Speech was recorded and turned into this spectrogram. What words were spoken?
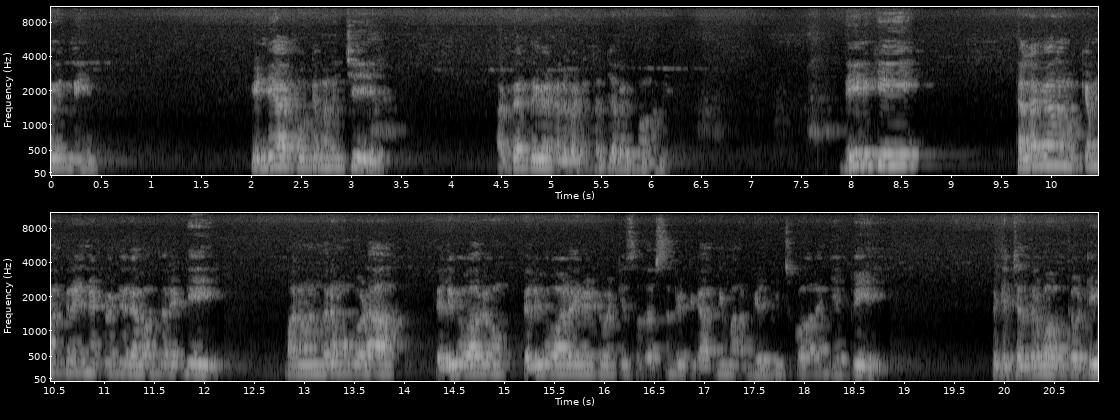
వీరిని ఇండియా కూటమి నుంచి అభ్యర్థిగా నిలబెట్టడం జరుగుతున్నది. దీనికి తెలంగాణ ముఖ్యమంత్రి అయినటువంటి రేవంత్ రెడ్డి మనమందరము కూడా తెలుగువారు తెలుగువాడైనటువంటి సుదర్శన్ రెడ్డి గారిని మనం గెలిపించుకోవాలని చెప్పి ఇటు చంద్రబాబు తోటి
